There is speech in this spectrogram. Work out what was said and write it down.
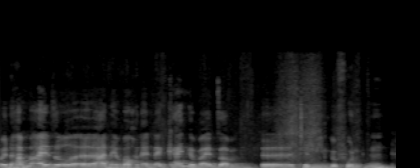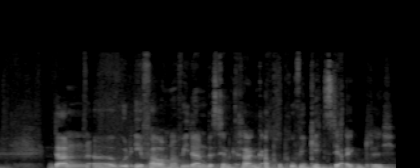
Und haben also äh, an dem Wochenende keinen gemeinsamen äh, Termin gefunden. Dann äh, wurde Eva auch noch wieder ein bisschen krank. Apropos, wie geht's dir eigentlich?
